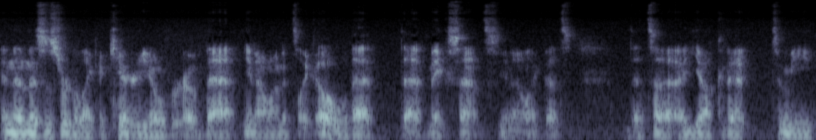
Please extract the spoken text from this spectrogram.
And then this is sort of like a carryover of that, you know, and it's like, oh, that that makes sense, you know, like that's that's a, a yuck that to me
